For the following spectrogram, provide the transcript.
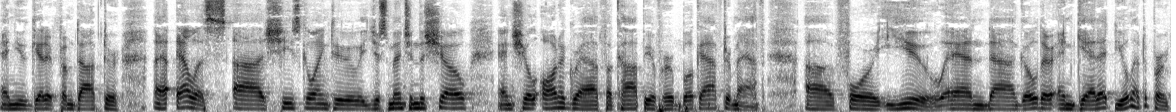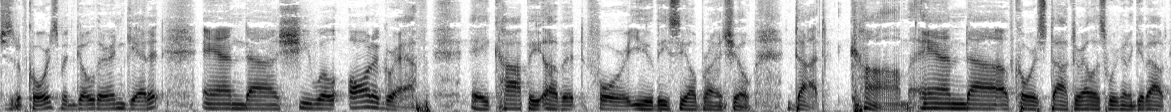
and you get it from Dr. Uh, Ellis, uh, she's going to just mention the show, and she'll autograph a copy of her book Aftermath uh, for you. And uh, go there and get it. You'll have to purchase it, of course, but go there and get it, and she will autograph a copy of it for you. The Com. And uh, of course, Dr. Ellis, we're going to give out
